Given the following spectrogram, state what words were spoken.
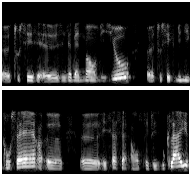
euh, tous ces, euh, ces événements en visio, tous ces mini-concerts. Euh, et ça, ça, on fait Facebook Live.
